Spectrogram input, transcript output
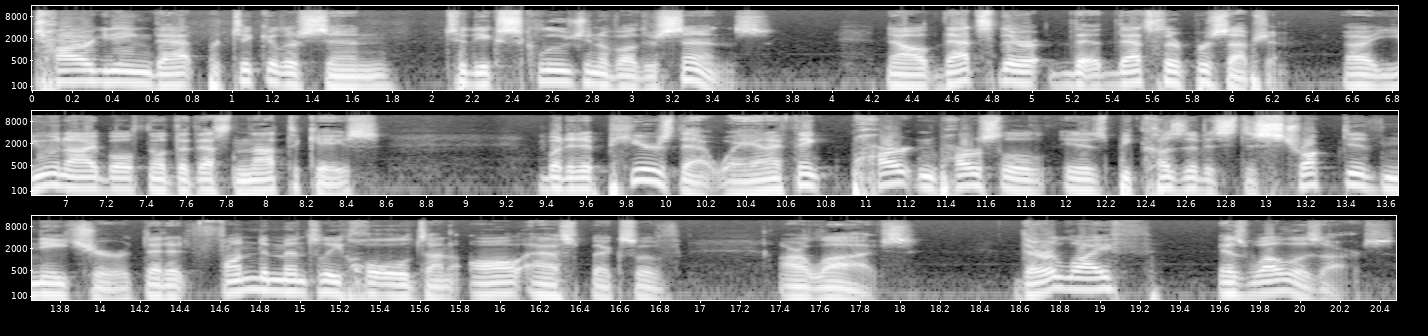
targeting that particular sin to the exclusion of other sins. Now, that's their that's their perception. Uh, you and I both know that that's not the case, but it appears that way. And I think part and parcel is because of its destructive nature that it fundamentally holds on all aspects of our lives, their life as well as ours.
